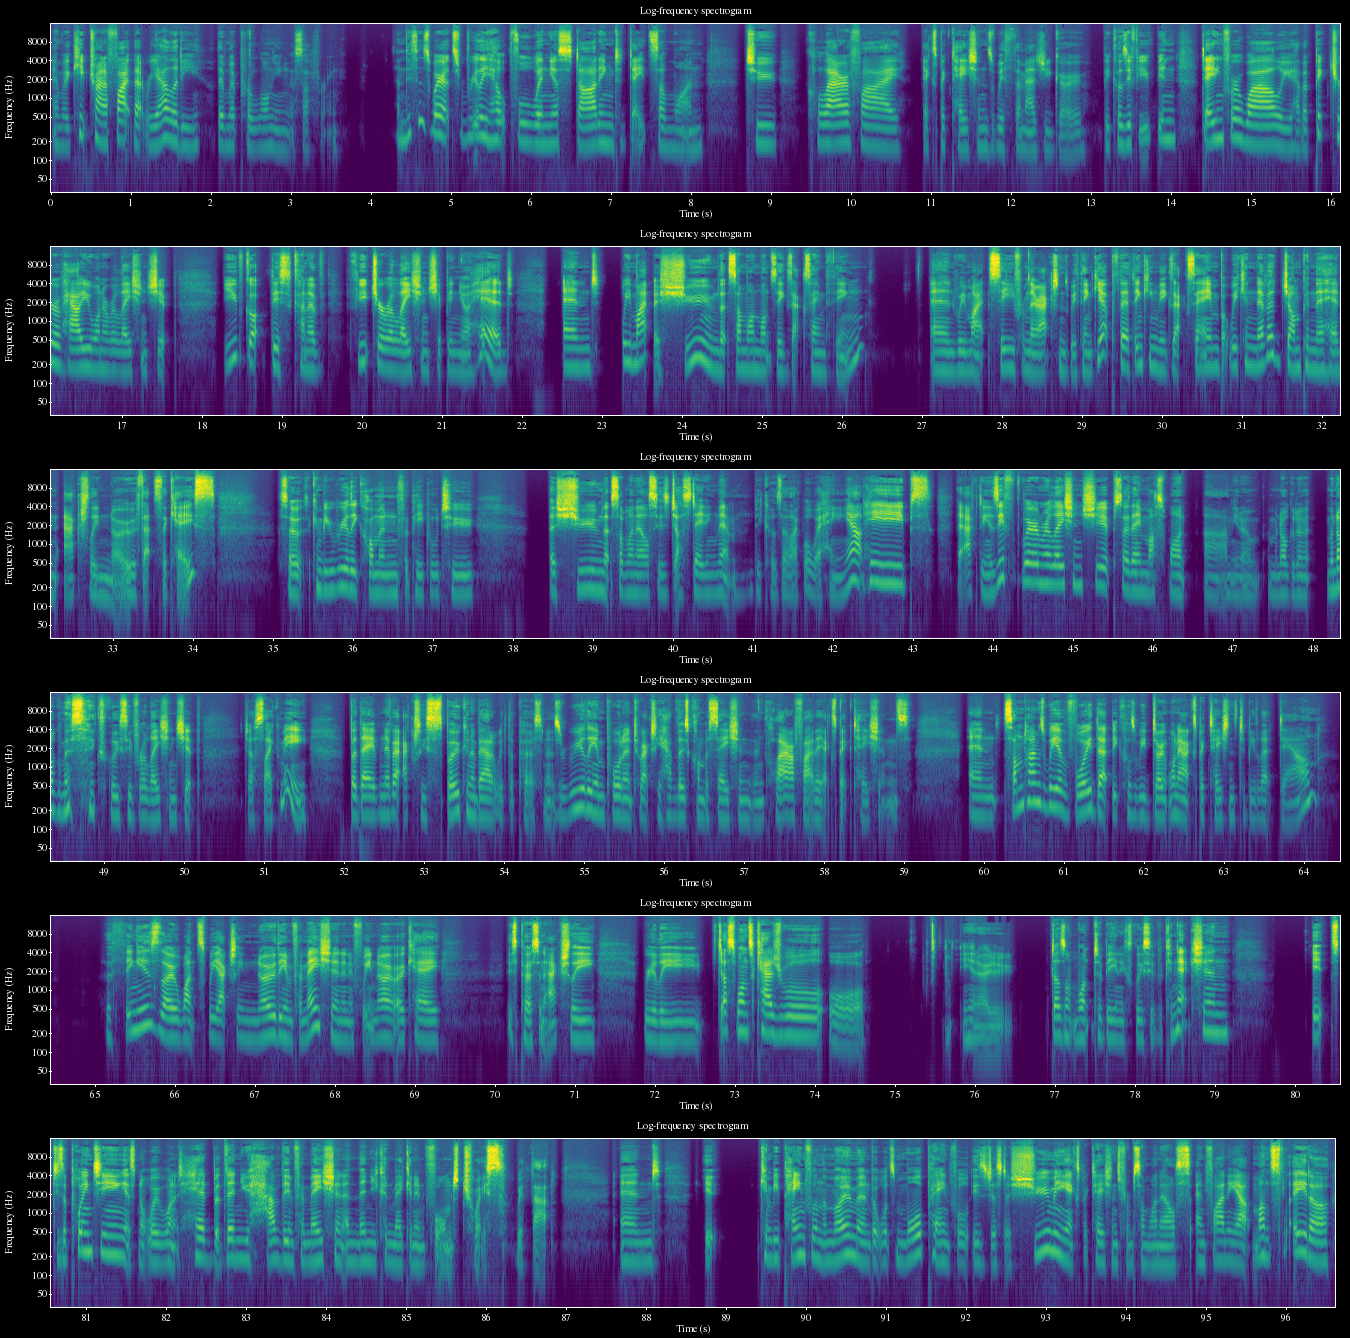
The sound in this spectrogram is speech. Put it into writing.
and we keep trying to fight that reality, then we're prolonging the suffering. And this is where it's really helpful when you're starting to date someone to clarify expectations with them as you go. Because if you've been dating for a while or you have a picture of how you want a relationship, you've got this kind of future relationship in your head. And we might assume that someone wants the exact same thing. And we might see from their actions, we think, yep, they're thinking the exact same, but we can never jump in their head and actually know if that's the case. So it can be really common for people to assume that someone else is just dating them because they're like, well, we're hanging out heaps. They're acting as if we're in relationship, so they must want, um, you know, a monogamous, monogamous exclusive relationship, just like me. But they've never actually spoken about it with the person. It's really important to actually have those conversations and clarify the expectations. And sometimes we avoid that because we don't want our expectations to be let down. The thing is, though, once we actually know the information, and if we know, okay, this person actually really just wants casual or, you know, doesn't want to be an exclusive connection, it's disappointing, it's not where we want it to head, but then you have the information and then you can make an informed choice with that. And it can be painful in the moment, but what's more painful is just assuming expectations from someone else and finding out months later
